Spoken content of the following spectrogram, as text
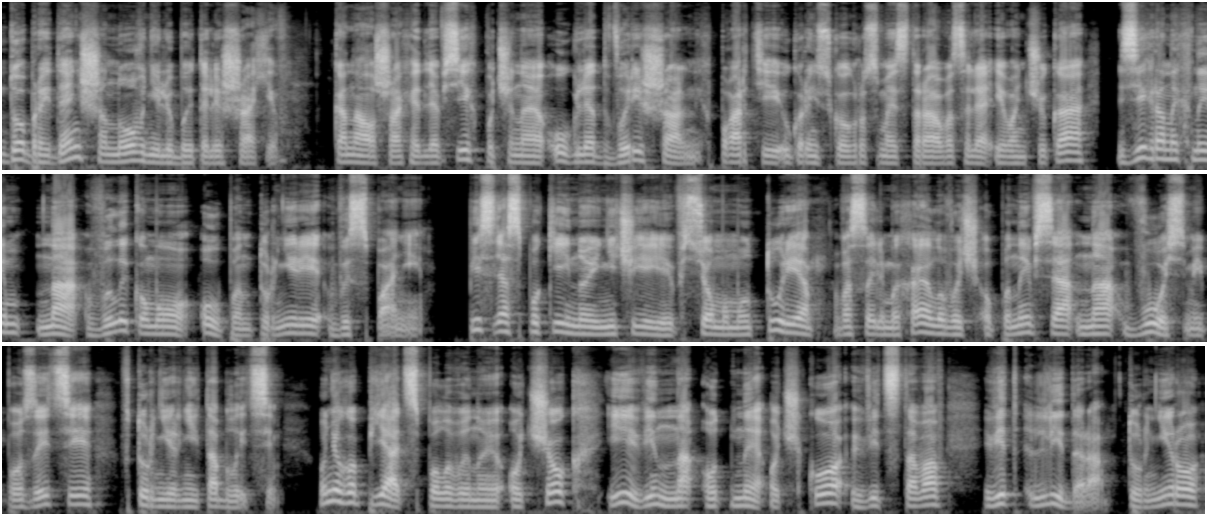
Добрий день, шановні любителі шахів. Канал Шахи для всіх починає огляд вирішальних партій українського гросмейстера Василя Іванчука, зіграних ним на великому оупен турнірі в Іспанії. Після спокійної нічиєї в сьомому турі Василь Михайлович опинився на восьмій позиції в турнірній таблиці. У нього 5,5 очок, і він на одне очко відставав від лідера турніру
